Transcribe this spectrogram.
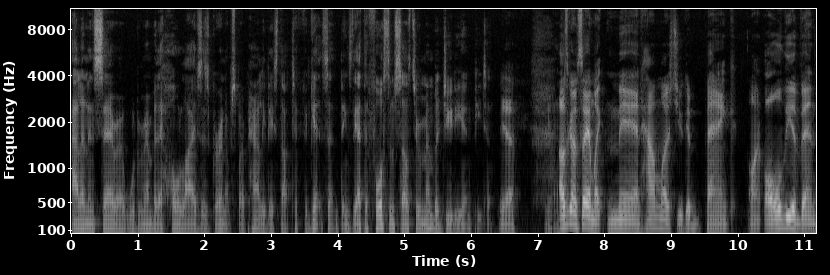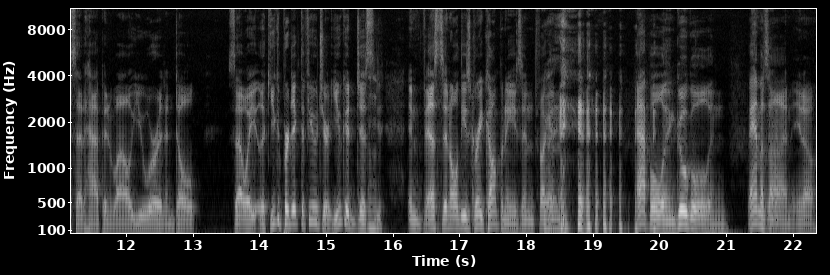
Alan and Sarah would remember their whole lives as grown ups, but apparently they start to forget certain things. They have to force themselves to remember Judy and Peter. Yeah. I was gonna say, I'm like, man, how much you could bank on all the events that happened while you were an adult. So that way, like, you could predict the future. You could just mm-hmm. invest in all these great companies and fucking Apple and Google and Amazon. You know,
